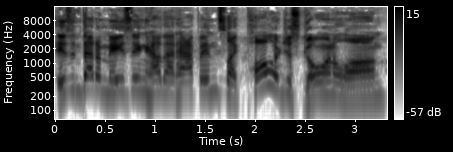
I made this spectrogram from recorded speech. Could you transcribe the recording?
isn't that amazing how that happens? Like Paul are just going along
